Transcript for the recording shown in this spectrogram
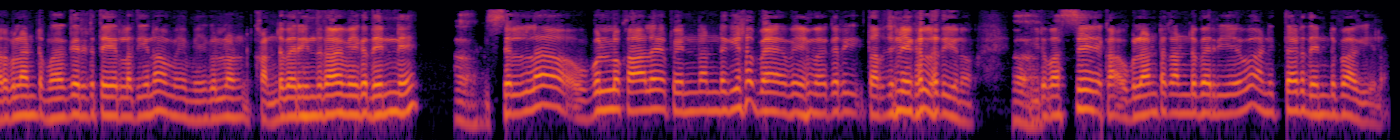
අරගලන්ට මර්කරිට තේරලා තියෙනවා මේ මේගොල්ලන් කණ්ඩ බැරි හින්දා මේක දෙන්නේ. ඉස්සෙල්ලා ඔගොල්ලෝ කාලය පෙන්වන්න කියලා මේ මර්කරි තර්ජනය කරලා තියෙනවා. ඊට පස්සේ ඔයගලන්ට කණ්ඩ බැරි ඒවා අනිත් අයට දෙන්න එපා කියලා.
